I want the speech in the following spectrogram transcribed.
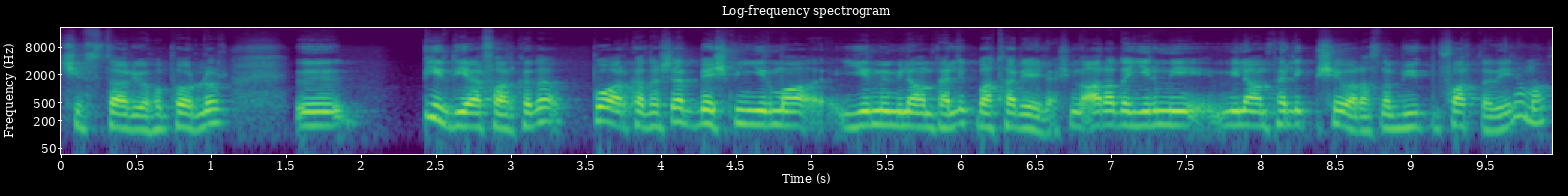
çift stereo hoparlör. Ee, Bir diğer farkı da bu arkadaşlar 5020 20 miliamperlik bataryayla. Şimdi arada 20 miliamperlik bir şey var aslında büyük bir fark da değil ama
